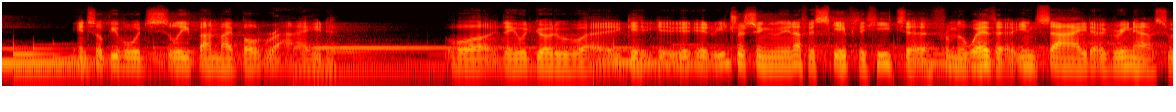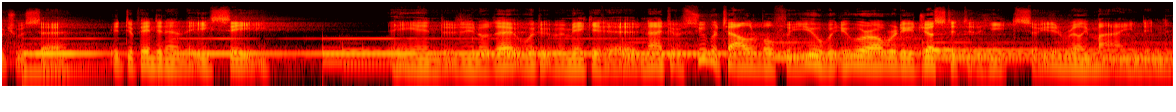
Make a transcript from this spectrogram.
And so people would sleep on my boat ride or they would go to, uh, get, get, interestingly enough, escape the heat uh, from the weather inside a greenhouse, which was uh, it depended on the AC. And, you know, that would make it uh, not super tolerable for you, but you were already adjusted to the heat, so you didn't really mind. And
